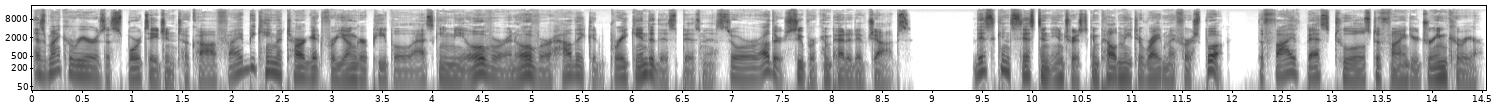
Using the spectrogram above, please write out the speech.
As my career as a sports agent took off, I became a target for younger people asking me over and over how they could break into this business or other super competitive jobs. This consistent interest compelled me to write my first book, The Five Best Tools to Find Your Dream Career.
